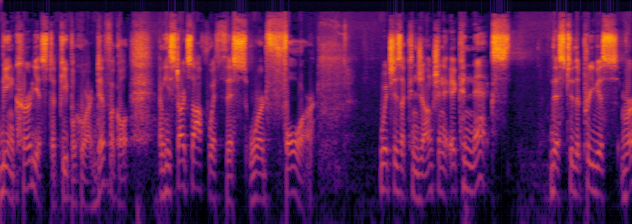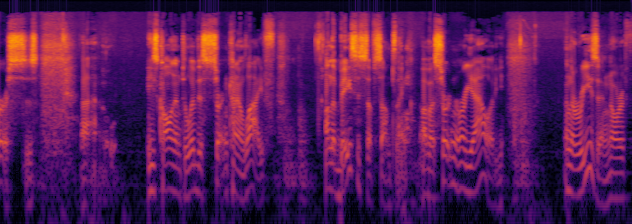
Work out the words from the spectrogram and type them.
being courteous to people who are difficult I mean, he starts off with this word for which is a conjunction it connects this to the previous verses uh, he's calling them to live this certain kind of life on the basis of something of a certain reality. And the reason or if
